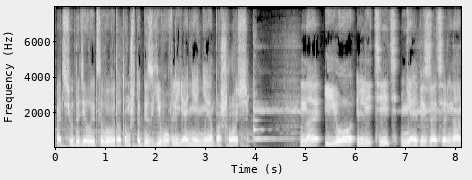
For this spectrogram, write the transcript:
Отсюда делается вывод о том, что без его влияния не обошлось. На Ио лететь не обязательно.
